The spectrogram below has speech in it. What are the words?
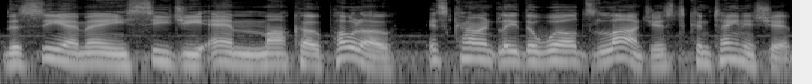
The CMA CGM Marco Polo is currently the world's largest container ship.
